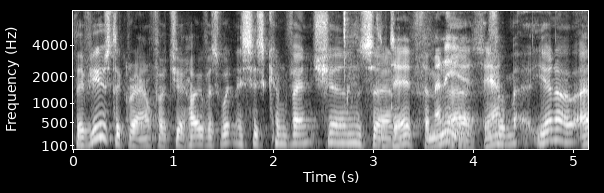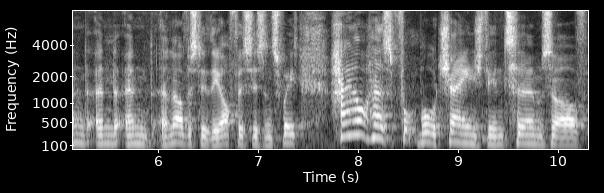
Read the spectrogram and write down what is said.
they've used the ground for Jehovah's Witnesses conventions. And, they did for many uh, years, yeah. For, you know, and, and and and obviously the offices and suites. How has football changed in terms of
